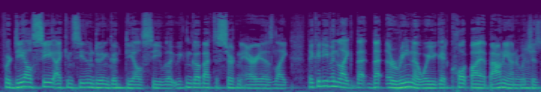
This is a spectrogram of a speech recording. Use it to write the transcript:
for DLC, I can see them doing good DLC. Like we can go back to certain areas. Like they could even like that that arena where you get caught by a bounty hunter, Mm. which is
